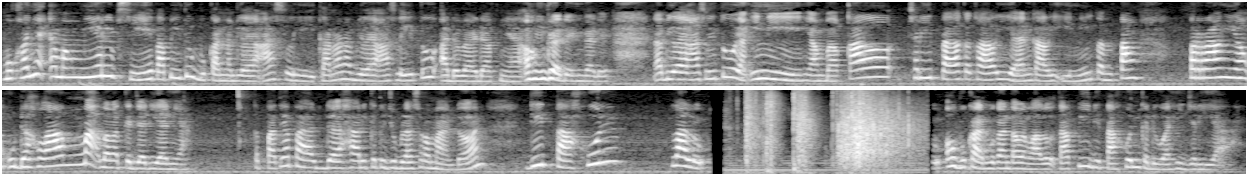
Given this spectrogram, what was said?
Mukanya emang mirip sih, tapi itu bukan Nabila yang asli. Karena Nabila yang asli itu ada badaknya. Oh enggak deh, enggak deh. Nabila yang asli itu yang ini, yang bakal cerita ke kalian kali ini tentang perang yang udah lama banget kejadiannya. Tepatnya pada hari ke-17 Ramadan di tahun lalu. Oh bukan, bukan tahun lalu, tapi di tahun kedua Hijriyah.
